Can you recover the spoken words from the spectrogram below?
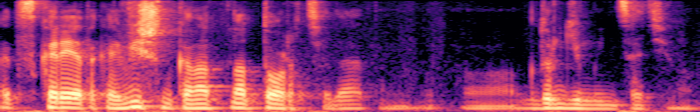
это скорее такая вишенка на, на торте да, там, к другим инициативам.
